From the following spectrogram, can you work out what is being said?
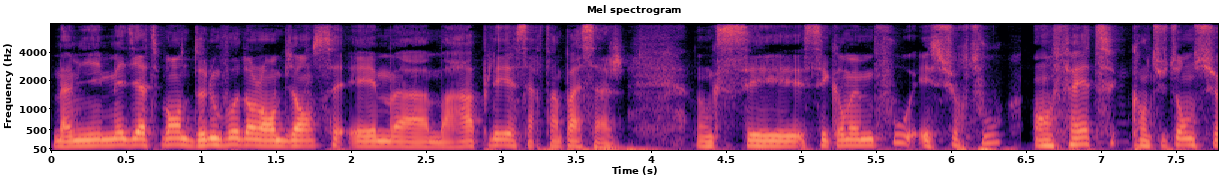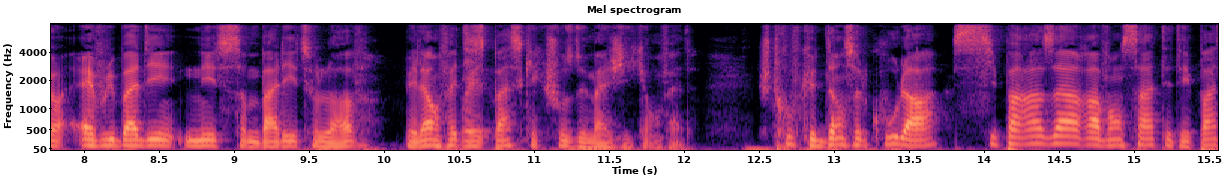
m'a mis immédiatement de nouveau dans l'ambiance et m'a rappelé certains passages. Donc c'est quand même fou et surtout en fait quand tu tombes sur Everybody Needs Somebody to Love, mais là en fait Oui. il se passe quelque chose de magique en fait. Je trouve que d'un seul coup là, si par hasard avant ça t'étais pas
